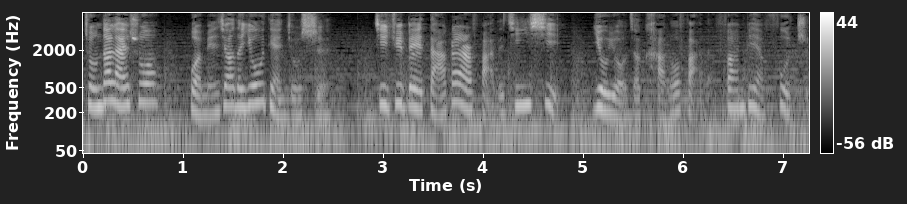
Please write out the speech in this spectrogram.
总的来说，火棉胶的优点就是既具备达盖尔法的精细，又有着卡罗法的方便复制。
